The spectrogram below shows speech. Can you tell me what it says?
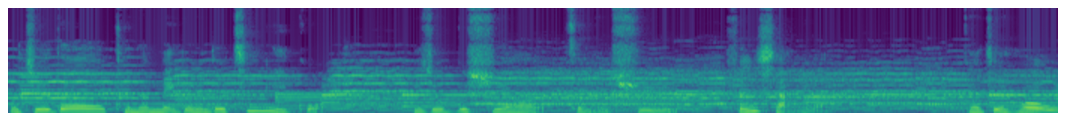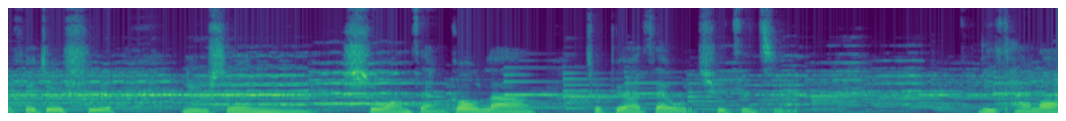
我觉得可能每个人都经历过，也就不需要怎么去分享了。那最后无非就是女生失望攒够了，就不要再委屈自己，离开喽。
